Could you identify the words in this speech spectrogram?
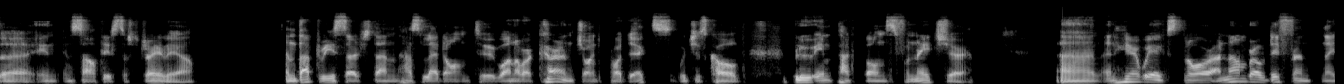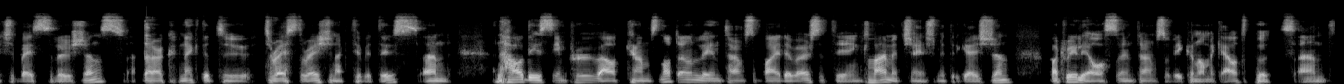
uh, in, in Southeast Australia. And that research then has led on to one of our current joint projects, which is called Blue Impact Bonds for Nature. And, and here we explore a number of different nature-based solutions that are connected to, to restoration activities and, and how these improve outcomes, not only in terms of biodiversity and climate change mitigation, but really also in terms of economic output and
